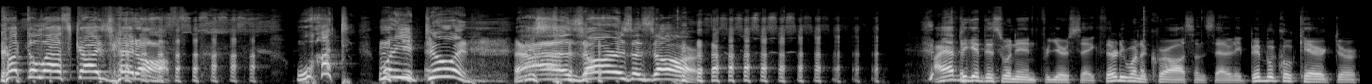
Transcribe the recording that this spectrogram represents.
Cut the last guy's head off. What? What are you doing? ah, a czar is a czar. I have to get this one in for your sake. 31 across on Saturday. Biblical character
